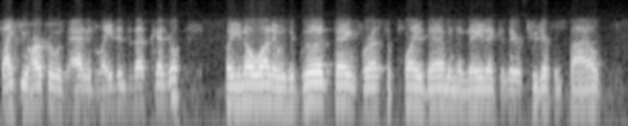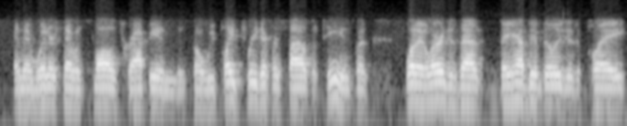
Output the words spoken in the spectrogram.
Dike New Hartford was added late into that schedule. But you know what? It was a good thing for us to play them in Nevada because they were two different styles. And then Winterset was small and scrappy. And so we played three different styles of teams. But what I learned is that they have the ability to play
